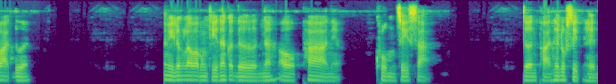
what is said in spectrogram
วะด้วย มีเรื่องเล่าว่าบางทีท่านก็เดินนะเอาผ้าเนี่ยคลุมศีรษะ เดินผ่านให้ลูกศิษย์เห็น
